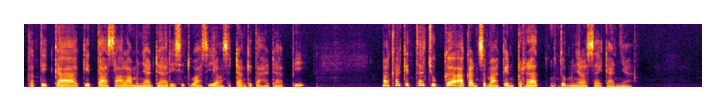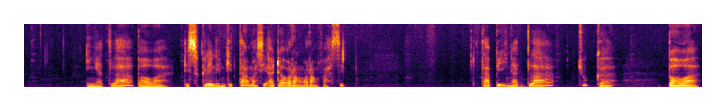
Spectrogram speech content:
ketika kita salah menyadari situasi yang sedang kita hadapi, maka kita juga akan semakin berat untuk menyelesaikannya. Ingatlah bahwa di sekeliling kita masih ada orang-orang fasik. Tetapi ingatlah juga bahwa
